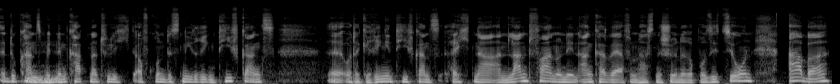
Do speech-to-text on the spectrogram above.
Du kannst mhm. mit einem Cut natürlich aufgrund des niedrigen Tiefgangs äh, oder geringen Tiefgangs recht nah an Land fahren und den Anker werfen und hast eine schönere Position. Aber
